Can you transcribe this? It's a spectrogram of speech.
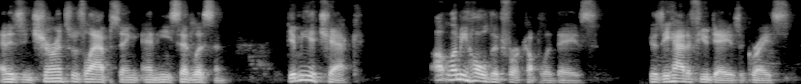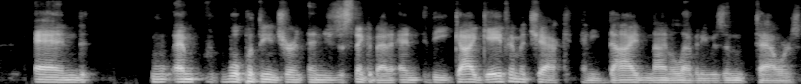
and his insurance was lapsing. And he said, listen, give me a check. Uh, let me hold it for a couple of days because he had a few days of grace. And and we'll put the insurance and you just think about it. And the guy gave him a check and he died 9 11. He was in the towers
